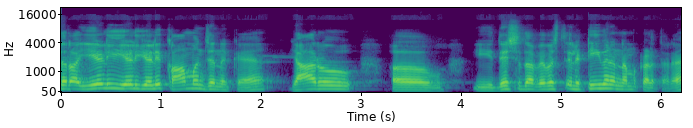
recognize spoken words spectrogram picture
ಥರ ಹೇಳಿ ಹೇಳಿ ಹೇಳಿ ಕಾಮನ್ ಜನಕ್ಕೆ ಯಾರು ಈ ದೇಶದ ವ್ಯವಸ್ಥೆಯಲ್ಲಿ ಟಿ ವಿನ ನಂಬ್ಕೊಳ್ತಾರೆ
